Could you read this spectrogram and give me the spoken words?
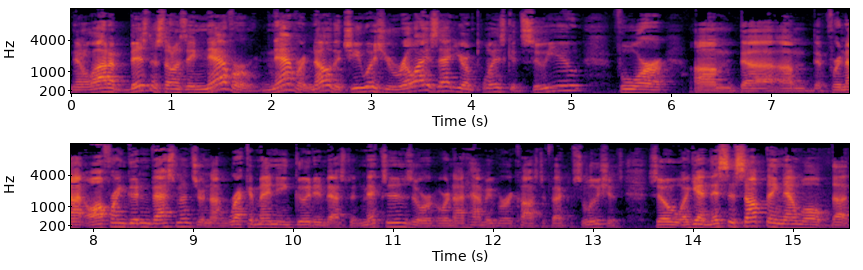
And a lot of business owners, they never, never know that, gee whiz, you realize that your employees could sue you for um, the, um, for not offering good investments or not recommending good investment mixes or, or not having very cost effective solutions. So, again, this is something that will, uh,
